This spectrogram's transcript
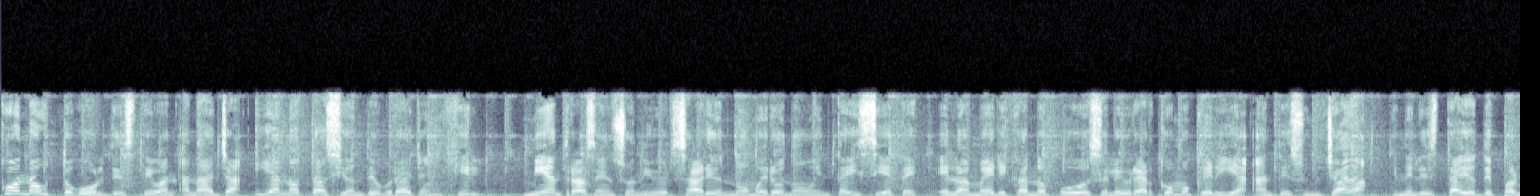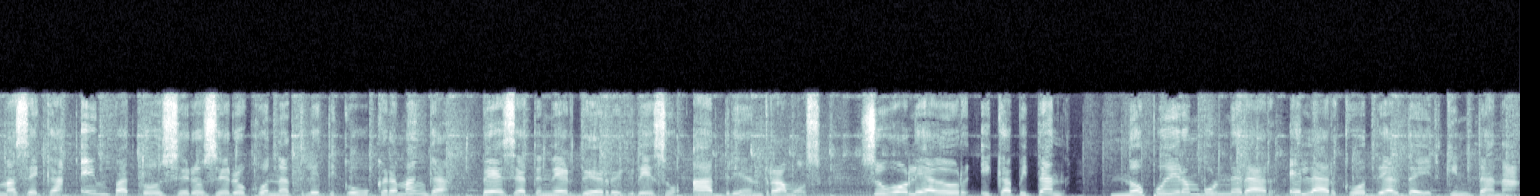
con autogol de Esteban Anaya y anotación de Brian Hill. Mientras en su aniversario número 97, el América no pudo celebrar como quería ante su hinchada. En el estadio de Palma Seca empató 0-0 con Atlético Bucaramanga, pese a tener de regreso a Adrián Ramos, su goleador y capitán. No pudieron vulnerar el arco de Aldair Quintana.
